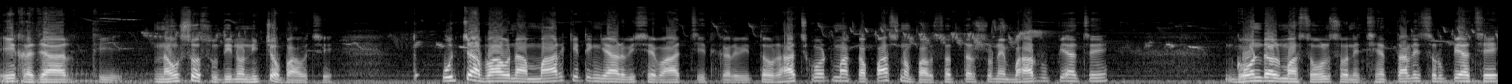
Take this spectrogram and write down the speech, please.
એક હજારથી નવસો સુધીનો નીચો ભાવ છે. ઊંચા ભાવના માર્કેટિંગ યાર્ડ વિશે વાતચીત કરવી તો રાજકોટમાં કપાસનો ભાવ સત્તરસો ને બાર રૂપિયા છે ગોંડલમાં સોળસો ને છેતાલીસ રૂપિયા છે,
